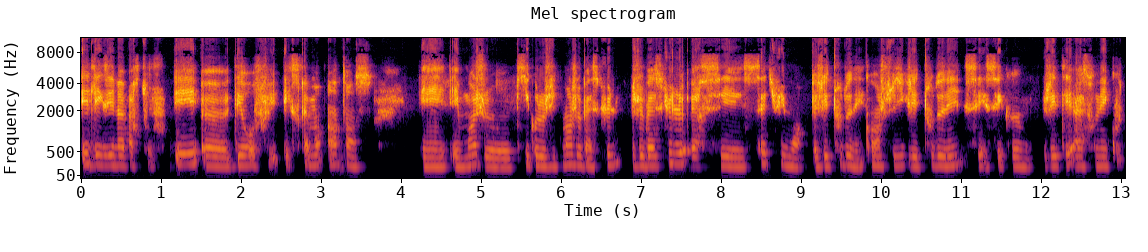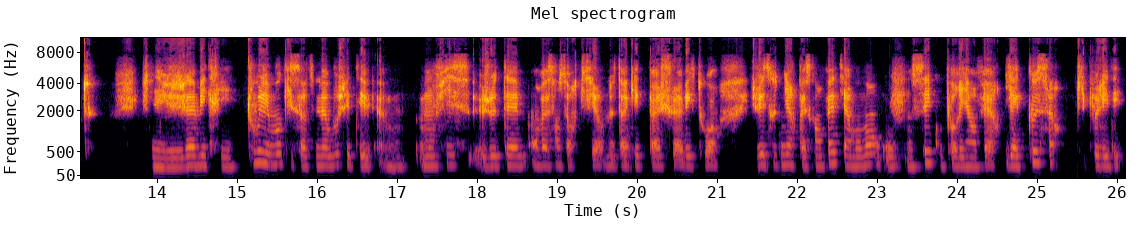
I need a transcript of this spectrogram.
Et de l'eczéma partout. Et euh, des reflux extrêmement intenses. Et, et, moi, je, psychologiquement, je bascule. Je bascule vers ces 7-8 mois. J'ai tout donné. Quand je te dis que j'ai tout donné, c'est que j'étais à son écoute je n'ai jamais crié. Tous les mots qui sortaient de ma bouche étaient euh, Mon fils, je t'aime, on va s'en sortir, ne t'inquiète pas, je suis avec toi, je vais te soutenir. Parce qu'en fait, il y a un moment où on sait qu'on peut rien faire. Il n'y a que ça qui peut l'aider.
